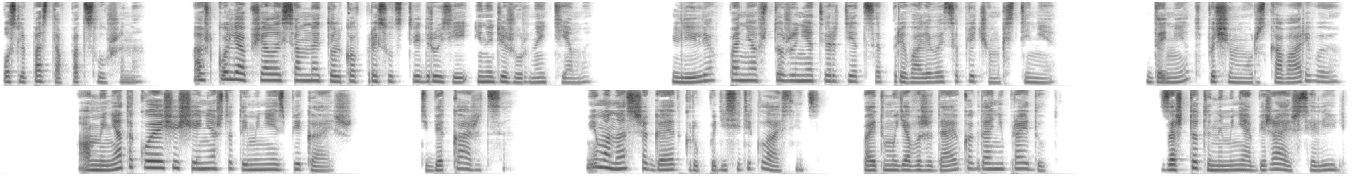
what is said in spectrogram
после поста подслушано. А в школе общалась со мной только в присутствии друзей и на дежурные темы. Лиля, поняв, что уже не отвертеться, приваливается плечом к стене. Да нет, почему, разговариваю. А у меня такое ощущение, что ты меня избегаешь. Тебе кажется. Мимо нас шагает группа десятиклассниц, поэтому я выжидаю, когда они пройдут. За что ты на меня обижаешься, Лиль?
